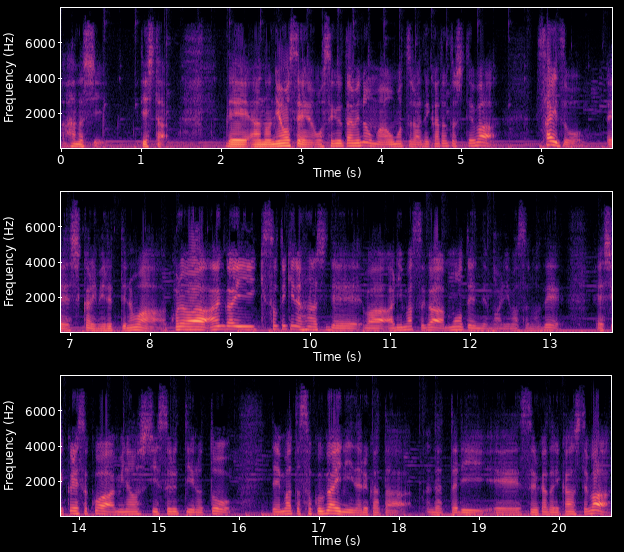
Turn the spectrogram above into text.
話でした。で、あの、尿栓を防ぐための、まあ、おもつの当て方としては、サイズをえー、しっかり見るっていうのは、これは案外基礎的な話ではありますが、盲点でもありますので、えー、しっかりそこは見直しするっていうのと、で、また即外になる方だったり、えー、する方に関しては、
